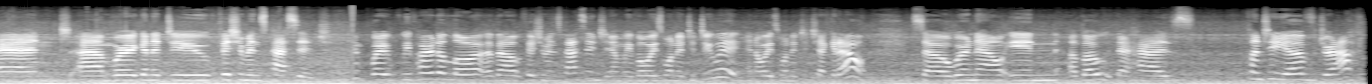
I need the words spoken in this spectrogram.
and um, we're gonna do Fisherman's Passage. We've heard a lot about Fisherman's Passage and we've always wanted to do it and always wanted to check it out. So we're now in a boat that has plenty of draft,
